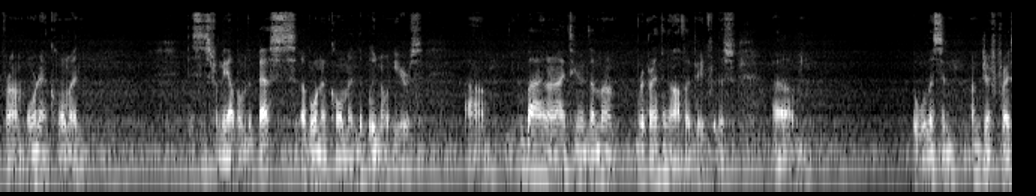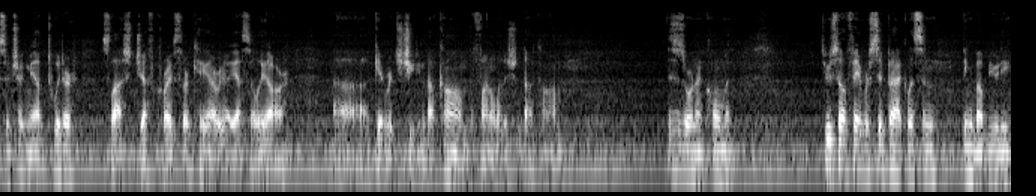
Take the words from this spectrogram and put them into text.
from Ornette Coleman. This is from the album The Best of Ornette Coleman, The Blue Note Years. Um, you can buy it on iTunes. I'm not ripping anything off. I paid for this. Um, but we'll listen. I'm Jeff Kreisler. Check me out Twitter slash Jeff Kreisler, K R E I S L A R. Uh, GetRichCheating.com, TheFinalEdition.com. This is Ornette Coleman do yourself a favor, sit back, listen, think about beauty,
